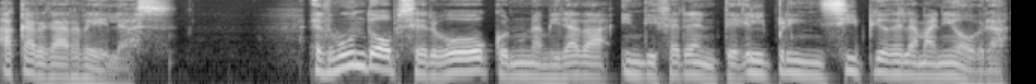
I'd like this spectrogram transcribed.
a cargar velas. Edmundo observó con una mirada indiferente el principio de la maniobra,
